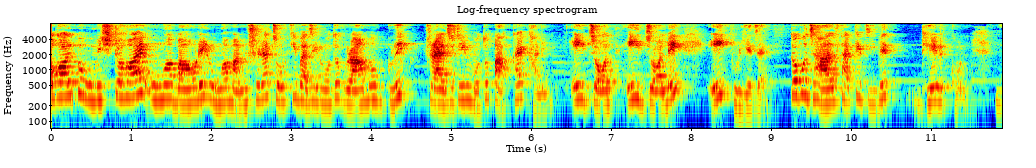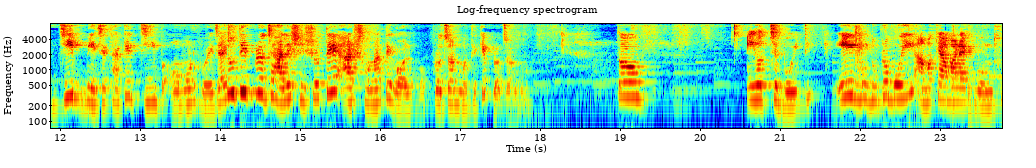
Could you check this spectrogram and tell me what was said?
অগল্প উমিষ্ট হয় উঙা বাঁওরের উঙা মানুষেরা চরকিবাজির মতো গ্রাম ও গ্রিক ট্র্যাজেডির মতো পাক্কায় খালি। এই জল, এই জলে এই পুড়িয়ে যায়। তবু ঝাল থাকে জীবে ঢেরক্ষণ জীব বেঁচে থাকে, জীব অমর হয়ে যায়। সুতীব্র ঝালে শিশুতে আর শোনাতে গল্প, প্রজন্ম থেকে প্রজন্ম। তো এই হচ্ছে বইটি। এই দুটো বই আমাকে আমার এক বন্ধু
